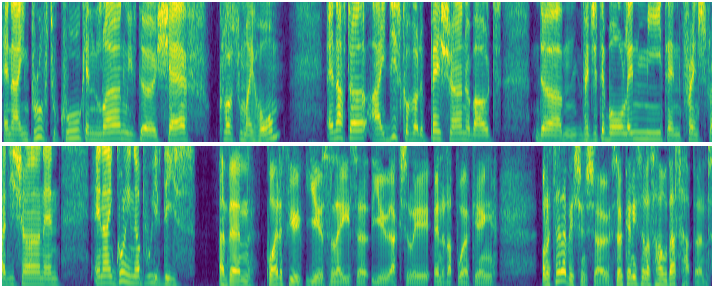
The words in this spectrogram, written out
and I improve to cook and learn with the chef close to my home. And after I discovered a passion about the um, vegetable and meat and French tradition and and I growing up with this. And then quite a few years later you actually ended up working on a television show. So can you tell us how that happened?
